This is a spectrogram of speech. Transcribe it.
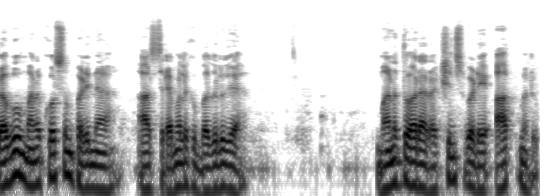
ప్రభు మన కోసం పడిన ఆ శ్రమలకు బదులుగా మన ద్వారా రక్షించబడే ఆత్మలు.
